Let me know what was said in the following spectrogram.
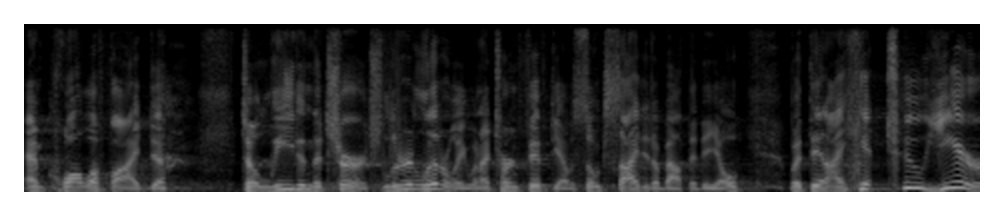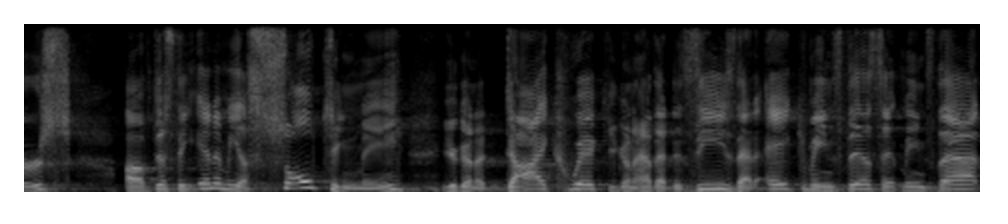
am qualified to to lead in the church. Literally, when I turned 50, I was so excited about the deal. But then I hit two years of just the enemy assaulting me. You're gonna die quick. You're gonna have that disease. That ache means this, it means that.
